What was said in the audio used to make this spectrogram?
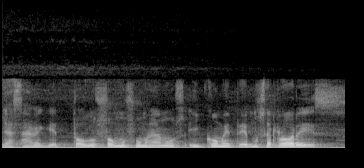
Ya sabes que todos somos humanos y cometemos errores.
